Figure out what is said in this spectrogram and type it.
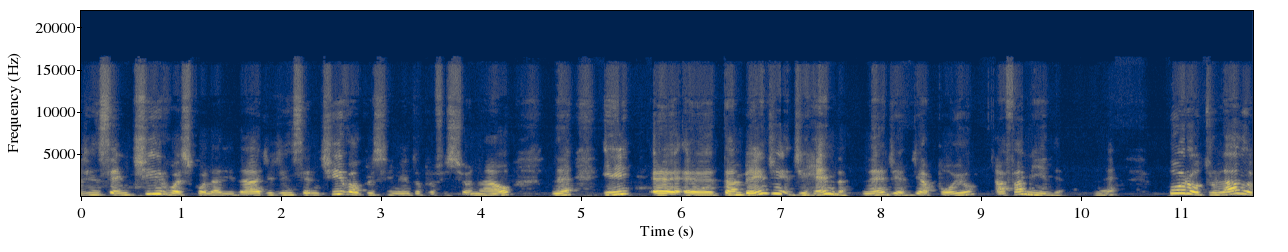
de incentivo à escolaridade, de incentivo ao crescimento profissional, né, e é, é, também de, de, renda, né, de, de apoio à família. Né. Por outro lado,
